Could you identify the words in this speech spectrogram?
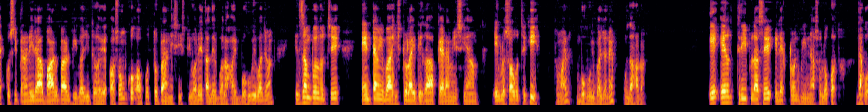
এককোষী প্রাণীরা বারবার বিভাজিত হয়ে অসংখ্য অপত্য প্রাণী সৃষ্টি করে, তাদের বলা হয় বহু বিভাজন। এক্সাম্পল হচ্ছে এন্টামিবা হিস্টোলাইটিকা প্যারামেসিয়াম এগুলো সব হচ্ছে কি? তোমার বহু বিভাজনের উদাহরণ। এ এল থ্রি প্লাসের ইলেকট্রন বিন্যাস হলো কত? দেখো,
